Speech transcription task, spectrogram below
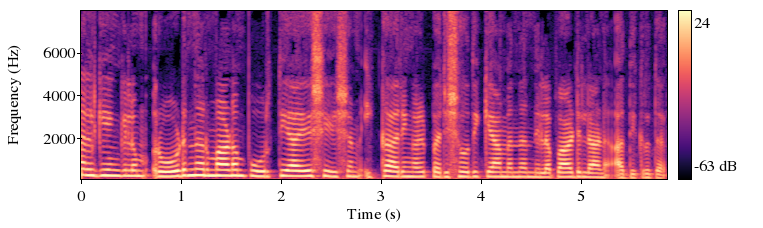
നൽകിയെങ്കിലും റോഡ് നിർമ്മാണം പൂർത്തിയായ ശേഷം ഇക്കാര്യങ്ങൾ പരിശോധിക്കാമെന്ന നിലപാടിലാണ് അധികൃതർ.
